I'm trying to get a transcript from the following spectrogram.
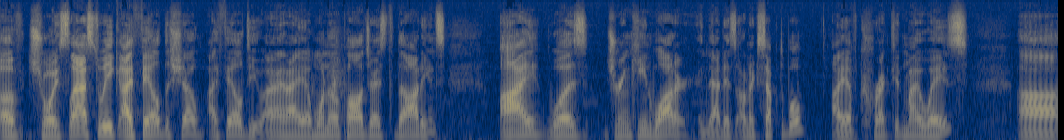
of choice. Last week, I failed the show. I failed you. I, I want to apologize to the audience. I was drinking water, and that is unacceptable. I have corrected my ways. Uh,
